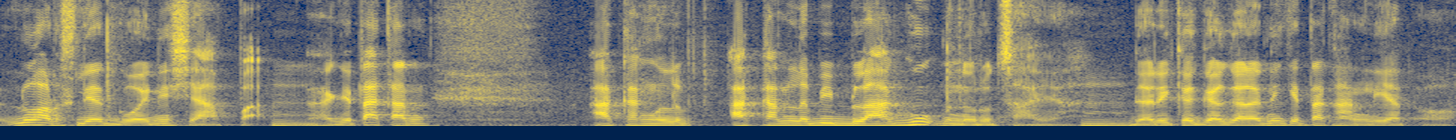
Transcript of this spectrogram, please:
Lu harus lihat gue ini siapa. Hmm. Nah, kita akan akan le- akan lebih belagu menurut saya. Hmm. Dari kegagalan ini kita akan lihat, oh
